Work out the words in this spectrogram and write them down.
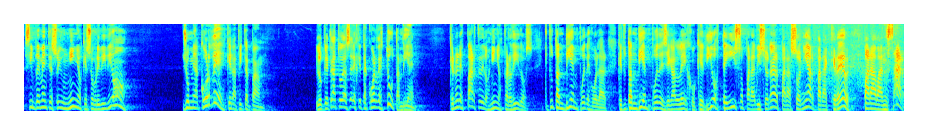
simplemente soy un niño que sobrevivió. Yo me acordé que era Peter Pan. Lo que trato de hacer es que te acuerdes tú también que no eres parte de los niños perdidos, que tú también puedes volar, que tú también puedes llegar lejos, que Dios te hizo para visionar, para soñar, para creer, para avanzar.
